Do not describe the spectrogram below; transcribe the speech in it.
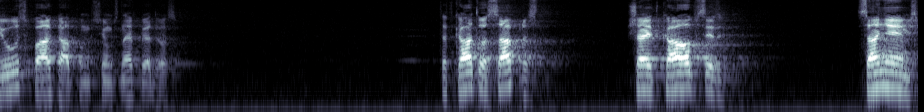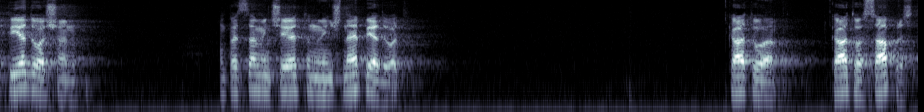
jūsu pārkāpums jums nepiedos. Tad kā to saprast? Šeit kalps ir saņēmis piedošanu un pēc tam viņš iet un viņš nepiedod. Kā to, kā to saprast?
